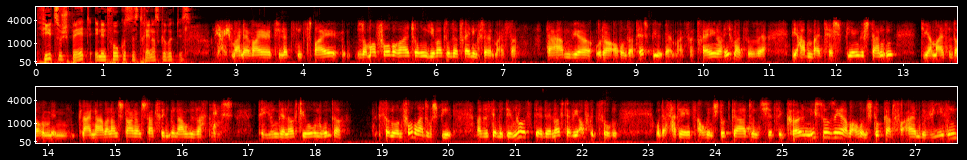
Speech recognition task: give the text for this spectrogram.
viel zu spät in den Fokus des Trainers gerückt ist? Ja, ich meine, er war ja jetzt die letzten zwei Sommervorbereitungen jeweils unser Trainingsweltmeister. Da haben wir, oder auch unser Testspielweltmeister, Training noch nicht mal so sehr. Wir haben bei Testspielen gestanden, die ja meistens auch im, im kleinen Haberlandstadion stattfinden und haben gesagt, Mensch, der Junge, der läuft hier hoch und runter. Ist doch nur ein Vorbereitungsspiel. Was ist denn mit dem los? Der, der läuft ja wie aufgezogen. Und das hat er jetzt auch in Stuttgart und jetzt in Köln nicht so sehr, aber auch in Stuttgart vor allem bewiesen.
